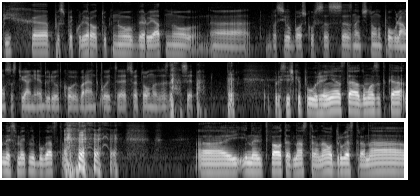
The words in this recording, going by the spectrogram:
бих а, поспекулирал тук, но вероятно а, Васил Бошков с значително по-голямо състояние, дори от Коби Брайант, който е световна звезда все пак. При всички положения става дума за така несметни богатства. а, и, и нали, това от една страна. От друга страна,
